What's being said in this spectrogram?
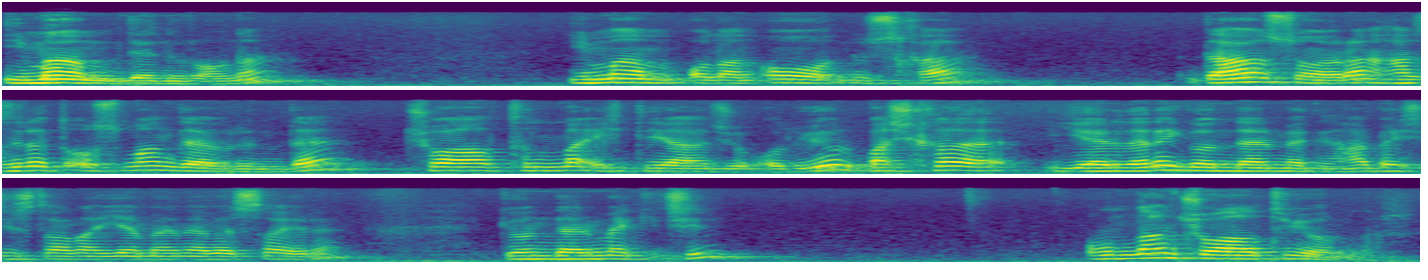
imam denir ona. İmam olan o nüsha daha sonra Hazreti Osman devrinde çoğaltılma ihtiyacı oluyor. Başka yerlere göndermek, Habeşistan'a, Yemen'e vesaire göndermek için ondan çoğaltıyorlar.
